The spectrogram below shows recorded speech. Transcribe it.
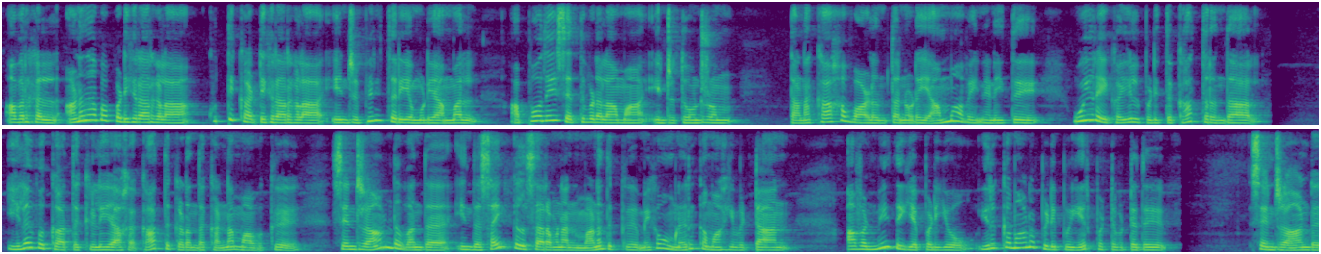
அவர்கள் அனுதாபப்படுகிறார்களா? குத்தி காட்டுகிறார்களா? என்று பிரித்தறிய முடியாமல் அப்போதே செத்துவிடலாமா? என்று தோன்றும். தனக்காக வாழும் தன்னுடைய அம்மாவை நினைத்து உயிரை கையில் பிடித்து காத்திருந்தாள். இலவு காத்து கிளியாக காத்து கிடந்த கண்ணம்மாவுக்கு சென்ற ஆண்டு வந்த இந்த சைக்கிள் சரவணன் மனதுக்கு மிகவும் நெருக்கமாகிவிட்டான். அவன் மீது எப்படியோ இறுக்கமான பிடிப்பு ஏற்பட்டுவிட்டது. சென்ற ஆண்டு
